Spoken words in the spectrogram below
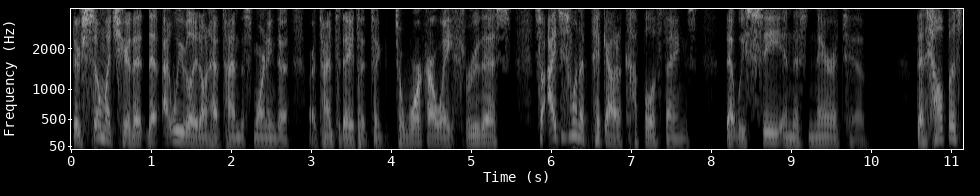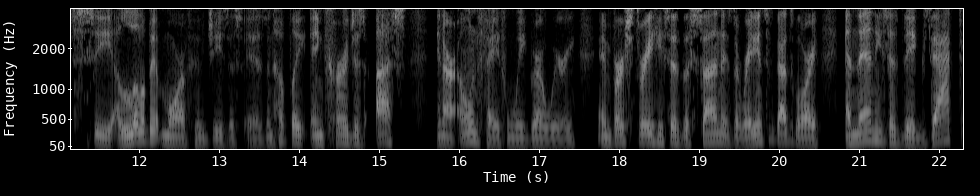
there's so much here that, that I, we really don't have time this morning to, or time today to, to, to work our way through this. So I just want to pick out a couple of things that we see in this narrative that help us to see a little bit more of who Jesus is and hopefully encourages us in our own faith when we grow weary. In verse 3, he says, The Son is the radiance of God's glory. And then he says, the exact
